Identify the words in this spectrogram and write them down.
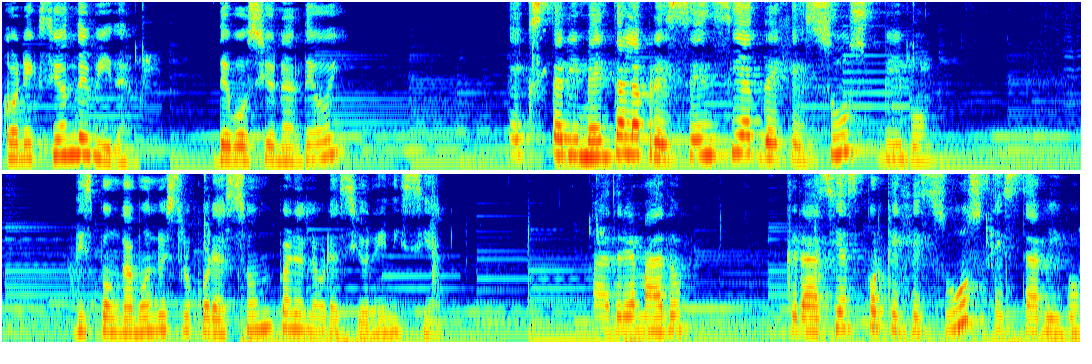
Conexión de vida. Devocional de hoy. Experimenta la presencia de Jesús vivo. Dispongamos nuestro corazón para la oración inicial. Padre amado, gracias porque Jesús está vivo.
